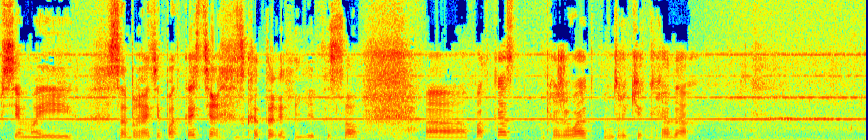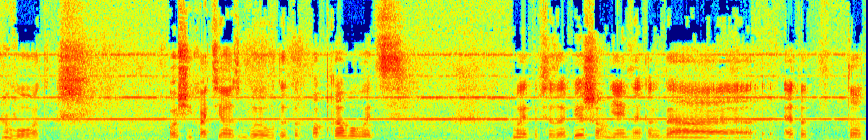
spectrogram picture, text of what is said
все мои собратья-подкастеры, с которыми я писал э, подкаст, проживают в других городах. Вот. Очень хотелось бы вот это попробовать. Мы это все запишем. Я не знаю, когда этот тот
